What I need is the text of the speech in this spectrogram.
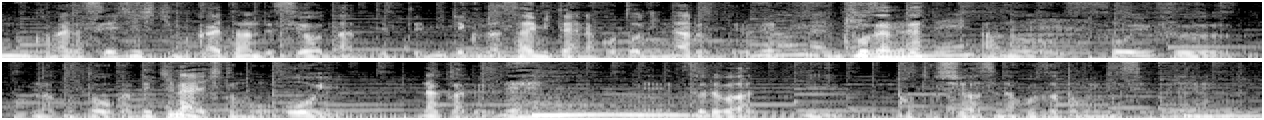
うん。この間成人式迎えたんですよなんて言って見てくださいみたいなことになるんだよね、当然ねあのそういうふうなことができない人も多い中でね、うえんーそれはいいこと幸せなことだと思いますよね、うん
